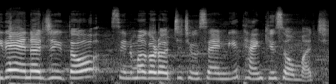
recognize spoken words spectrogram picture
ఇదే ఎనర్జీతో సినిమా కూడా వచ్చి చూసేయండి. Thank you so much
